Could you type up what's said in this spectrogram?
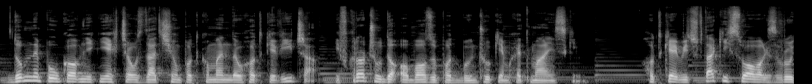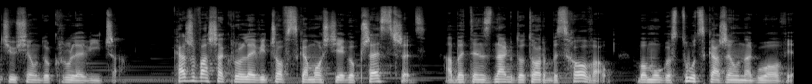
Dumny pułkownik nie chciał zdać się pod komendę Chodkiewicza i wkroczył do obozu pod Buńczukiem Hetmańskim. Chodkiewicz w takich słowach zwrócił się do królewicza. Każ wasza królewiczowska mość jego przestrzec, aby ten znak do torby schował, bo mu go stłuc każę na głowie.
